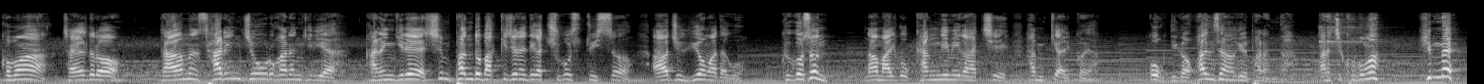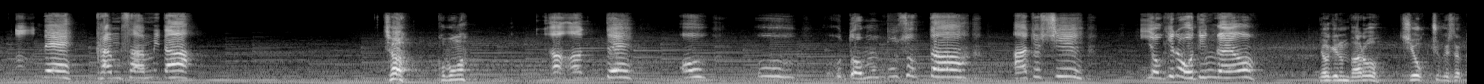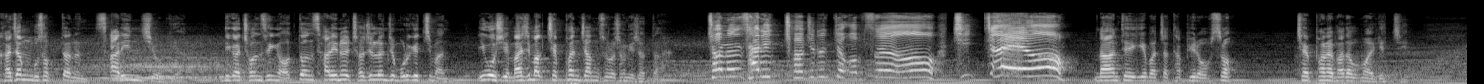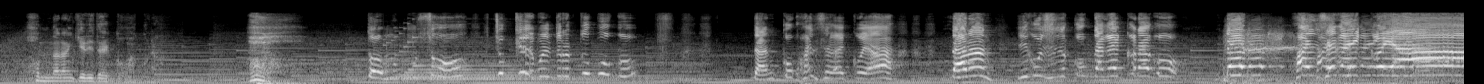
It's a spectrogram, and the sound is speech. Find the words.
거봉아 잘 들어. 다음은 살인 지옥으로 가는 길이야 가는 길에 심판도 받기 전에 네가 죽을 수도 있어 아주 위험하다고 그것은 나 말고 강림이가 같이 함께 할 거야 꼭 네가 환생하길 바란다 알았지 코봉아 힘내 어, 네 감사합니다 자 코봉아 어, 어, 네. 어, 어, 어, 너무 무섭다. 아저씨, 여기는 어딘가요? 여기는 바로 지옥 중에서 가장 무섭다는 살인 지옥이야. 네가 전생에 어떤 살인을 저질렀는지 모르겠지만 이곳이 마지막 재판 장소로 정해졌다. 저는 살인 저지른 적 없어요. 진짜예요. 나한테 얘기해봤자 다 필요 없어. 재판을 받아보면 알겠지. 험난한 길이 될 것 같구나. 너무 무서워. 저 괴물들은 또 보고. 난 꼭 환생할 거야. 나는 이곳에서 꼭 나갈 거라고. 난 환생할 거야.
